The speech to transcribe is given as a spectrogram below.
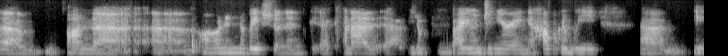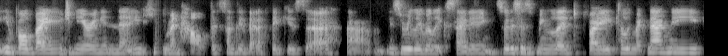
um, on uh, uh, on innovation and uh, kind of uh, you know bioengineering. How can we um, involved bioengineering in, in human health. That's something that I think is um, is really really exciting. So this is being led by Kelly McNagny,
